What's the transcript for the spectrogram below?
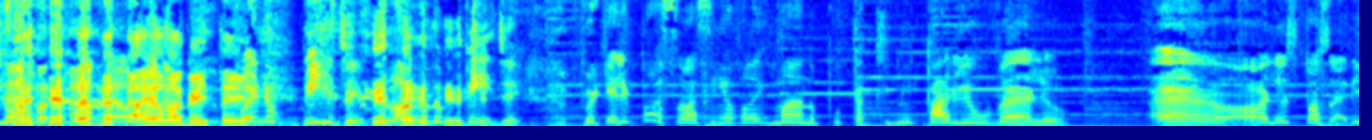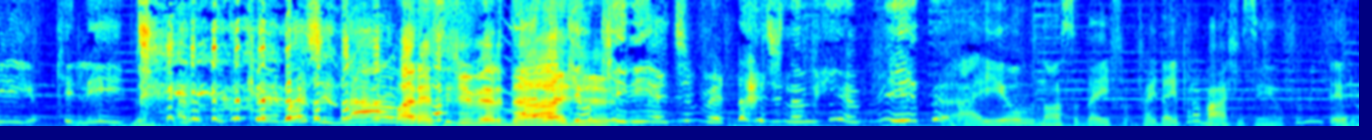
não, não, não. ah, foi eu não aguentei. Foi no PJ, logo no PJ. Porque ele passou assim e eu falei, mano, puta que me pariu, velho. É, olha os passarinhos, que lindo. Era tudo que eu imaginava. Parece de Era o verdade. que eu queria de verdade na minha vida. Aí eu, nossa, daí foi foi daí pra baixo, assim, o filme inteiro.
